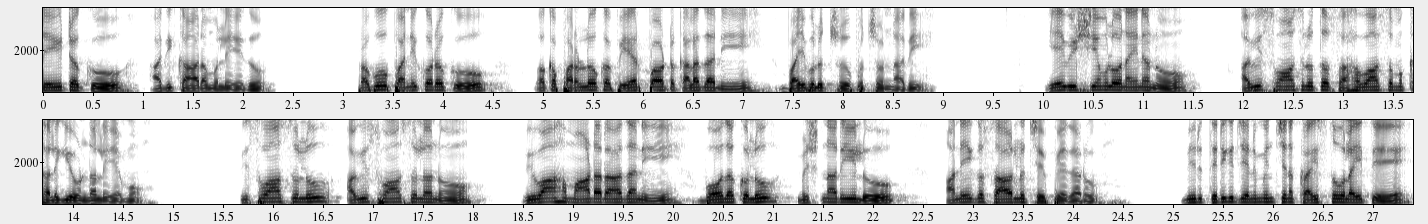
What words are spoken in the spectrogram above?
చేయుటకు అధికారము లేదు. ప్రభు పని కొరకు ఒక పరలోకపు ఏర్పాటు కలదని బైబిల్ చూపుచున్నది. ఏ విషయంలోనైనాను అవిశ్వాసులతో సహవాసము కలిగి ఉండలేము. విశ్వాసులు అవిశ్వాసులను వివాహం ఆడరాదని బోధకులు మిషనరీలు అనేకసార్లు చెప్పేదారు. మీరు తిరిగి జన్మించిన క్రైస్తవులైతే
